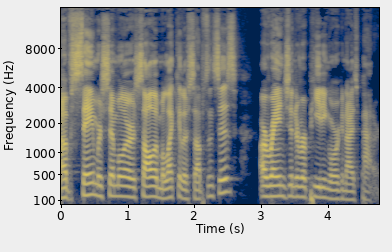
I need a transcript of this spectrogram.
of same or similar solid molecular substances arranged in a repeating organized pattern.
